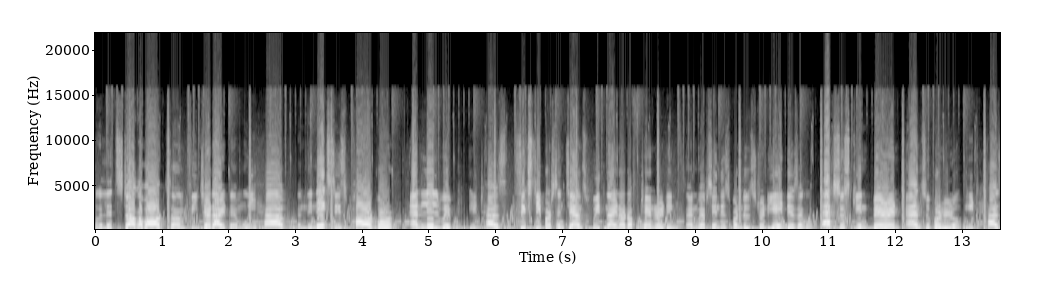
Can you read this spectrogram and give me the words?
Okay, let's talk about some featured item. We have, and the next is Power Core and Lil Whip. It has 60% chance with 9 out of 10 rating. And and we have seen these bundles 28 days ago. Axus skin, Baron and Superhero. It has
